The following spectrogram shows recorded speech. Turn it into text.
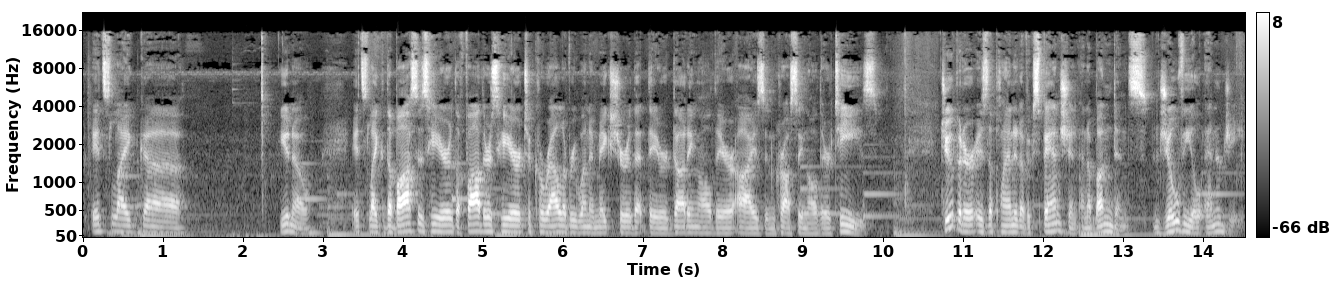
it's like, uh, you know, it's like the boss is here, the father's here to corral everyone and make sure that they are dotting all their I's and crossing all their T's. Jupiter is the planet of expansion and abundance, jovial energy,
